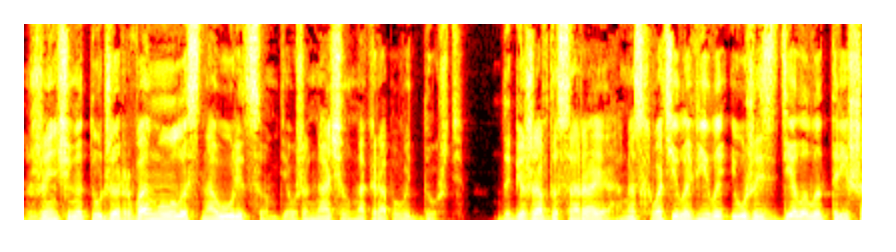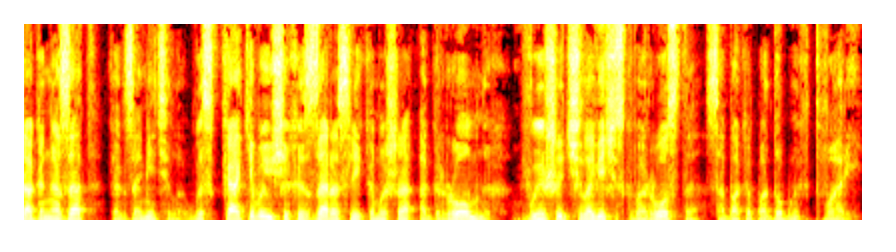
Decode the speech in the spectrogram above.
Женщина тут же рванулась на улицу, где уже начал накрапывать дождь. Добежав до сарая, она схватила вилы и уже сделала три шага назад, как заметила, выскакивающих из зарослей камыша огромных, выше человеческого роста, собакоподобных тварей.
